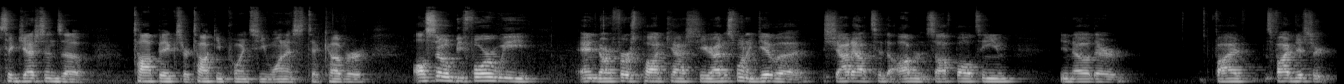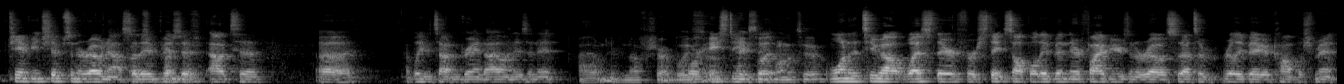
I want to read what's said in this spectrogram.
suggestions of topics or talking points you want us to cover. Also, before we end our first podcast here, I just want to give a shout out to the Auburn softball team. You know, they're five it's five district championships in a row now, so That's they've been to, out to, uh, I believe it's out in Grand Island, isn't it? I don't even know for sure. I believe Or so. Hastings, but- one of the two. one of the two out west there for state softball. They've been there five years in a row, so that's a really big accomplishment.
